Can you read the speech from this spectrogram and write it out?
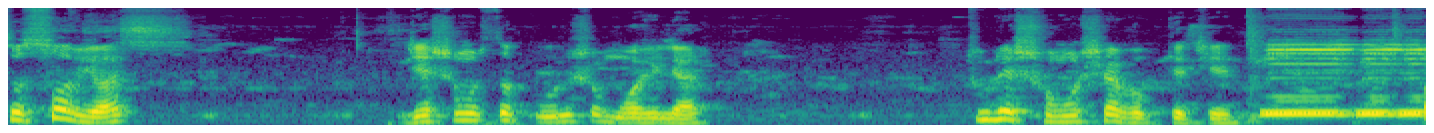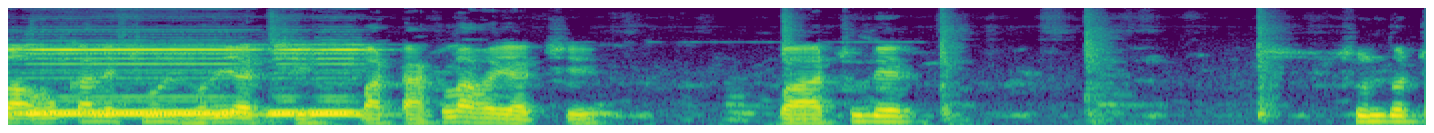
তো সো ভিওস যে সমস্ত পুরুষ ও মহিলার চুলের সমস্যায় ভুগতেছেন বা ওকালে চুল ধরে যাচ্ছে বা টাকলা হয়ে যাচ্ছে বা চুলের সৌন্দর্য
